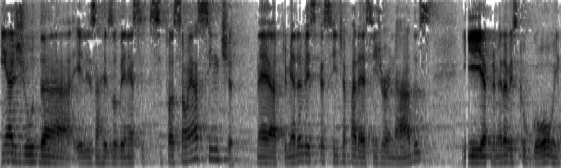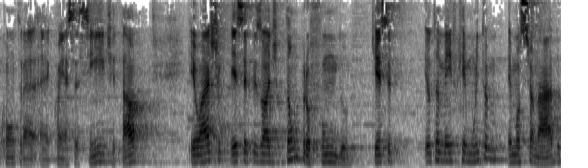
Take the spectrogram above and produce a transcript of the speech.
Quem ajuda eles a resolverem essa situação é a Cynthia, né? A primeira vez que a Cynthia aparece em Jornadas e a primeira vez que o Gol encontra, é, conhece a Cynthia e tal. Eu acho esse episódio tão profundo que esse eu também fiquei muito emocionado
